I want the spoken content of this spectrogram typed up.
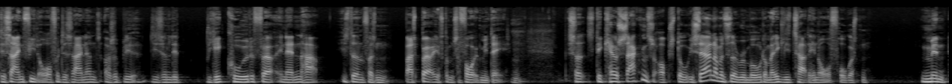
designfil over for designeren, og så bliver de sådan lidt, vi kan ikke kode det, før en anden har, i stedet for sådan, bare spørg efter dem, så får I dem i dag. Mm. Så det kan jo sagtens opstå, især når man sidder remote, og man ikke lige tager det hen over frokosten. Men,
